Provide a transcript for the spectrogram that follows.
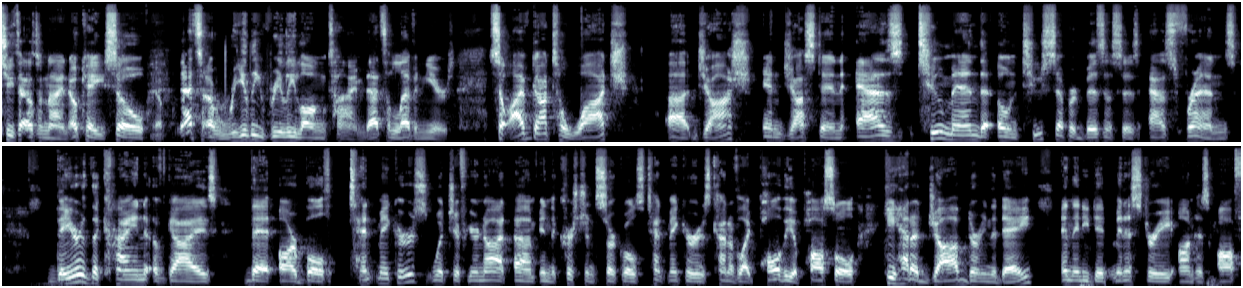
2009. Okay, so yep. that's a really, really long time. That's 11 years. So I've got to watch uh, Josh and Justin as two men that own two separate businesses as friends. They're the kind of guys that are both tent makers, which, if you're not um, in the Christian circles, tent maker is kind of like Paul the Apostle. He had a job during the day and then he did ministry on his off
